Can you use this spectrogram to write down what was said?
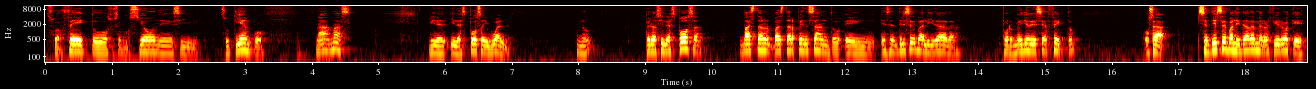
su afecto, sus emociones y su tiempo. Nada más. Y, la esposa igual, ¿no? Pero si la esposa va a estar, va a estar pensando en, en sentirse validada por medio de ese afecto, o sea, sentirse validada me refiero a que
